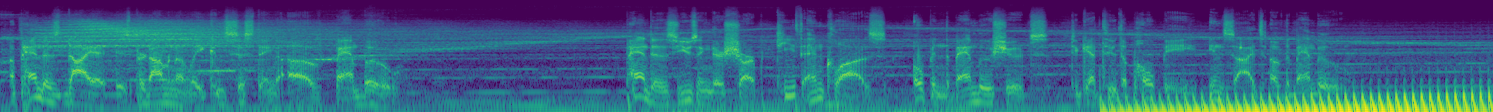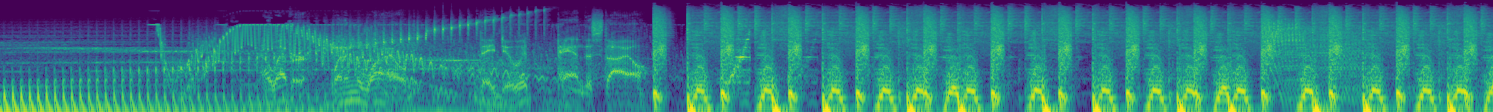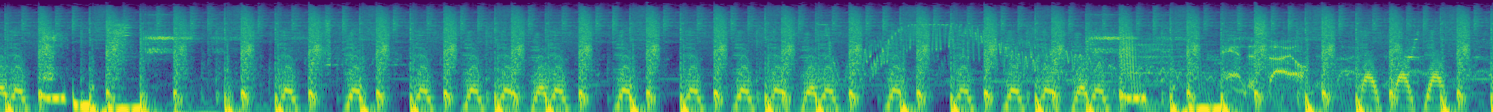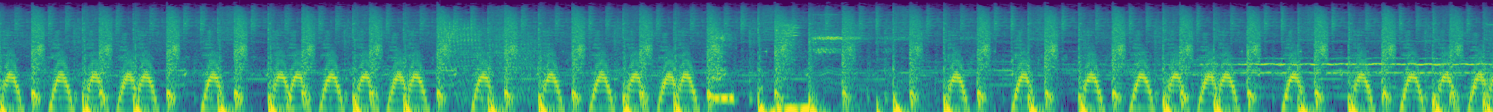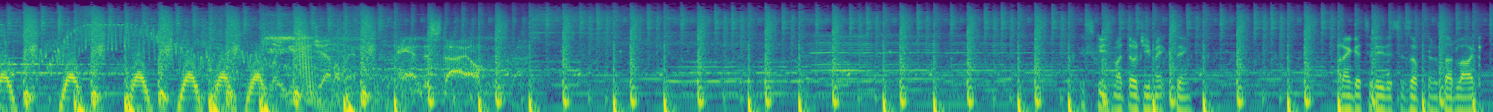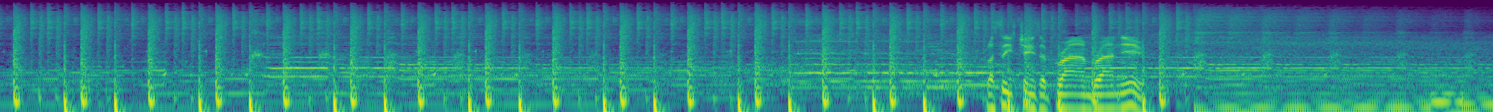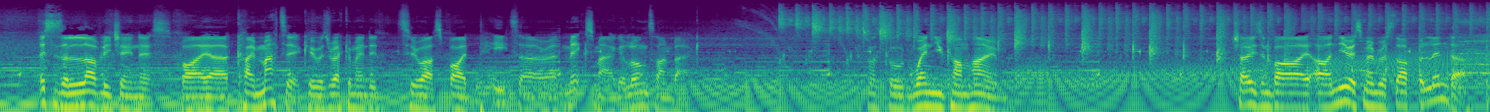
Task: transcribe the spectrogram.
a panda's diet is predominantly consisting of bamboo. Pandas, using their sharp teeth and claws, open the bamboo shoots to get through the pulpy insides of the bamboo. Dodgy mixing. I don't get to do this as often as I'd like. Plus these tunes are brand, brand new. This is a lovely tune, this, by uh, who was recommended to us by Peter at Mixmag a long time back. This one's called When You Come Home chosen by our newest member of staff, Belinda.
